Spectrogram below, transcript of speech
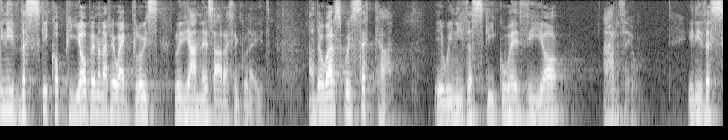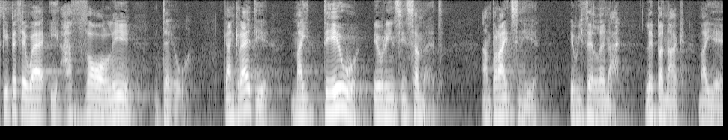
i ni ddysgu copio be mae yna rhyw eglwys lwyddiannus arall yn gwneud. Ond y wers bwysica yw i ni ddysgu gweddio ar ddew. I ni ddysgu beth yw e i addoli dew. Gan gredu, mae dew yw'r un sy'n symud, a'n braint ni yw i ddilyn e, le bynnag mae e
